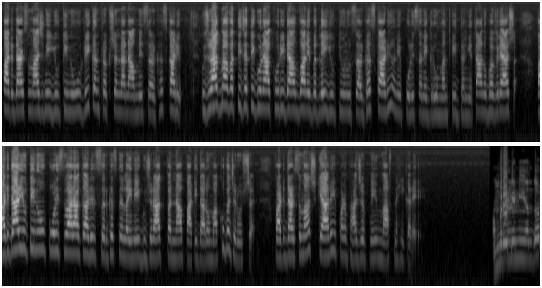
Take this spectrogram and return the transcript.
પાટીદાર સમાજની યુવતીનું રિકન્સ્ટ્રક્શનના નામે સરઘસ કાઢ્યું. ગુજરાતમાં વધતી જતી ગુનાખોરી ડામવાને બદલે યુવતીઓનું સરઘસ કાઢ્યું અને પોલીસ અને ગૃહમંત્રી ધન્યતા અનુભવી રહ્યા છે. પાટીદાર યુવતીનું પોલીસ દ્વારા કાઢેલ સરઘસને લઈને ગુજરાત પરના પાટીદારોમાં ખૂબ જ રોષ છે. પાટીદાર સમાજ ક્યારેય પણ ભાજપને માફ નહીં કરે. અમરેલીની અંદર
